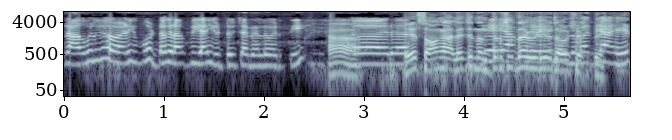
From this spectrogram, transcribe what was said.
राहुल गवाळी फोटोग्राफी या युट्यूब चॅनल वरती. हा. तर हे सॉन्ग आल्याच्यानंतर हे सुद्धा आपले व्हिडिओ जाऊ निर्माते शकते. आहेत.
